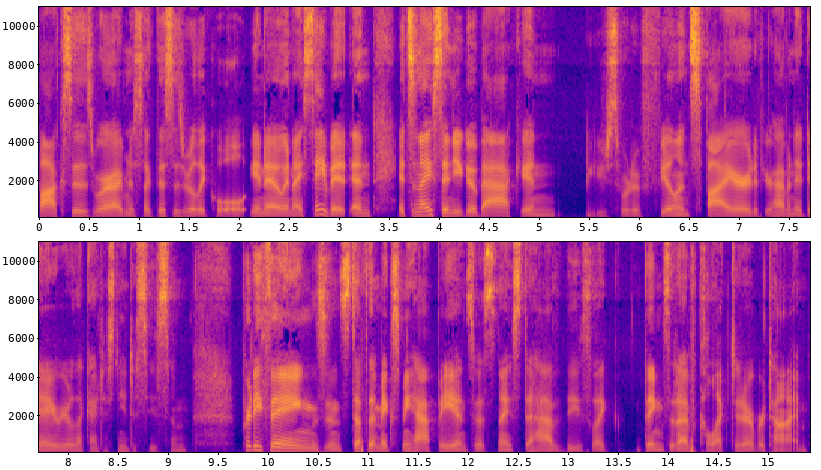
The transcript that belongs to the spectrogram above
boxes where I'm just like, this is really cool, you know, and I save it. And it's nice then you go back and you sort of feel inspired if you're having a day where you're like, I just need to see some pretty things and stuff that makes me happy. And so it's nice to have these like things that I've collected over time.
